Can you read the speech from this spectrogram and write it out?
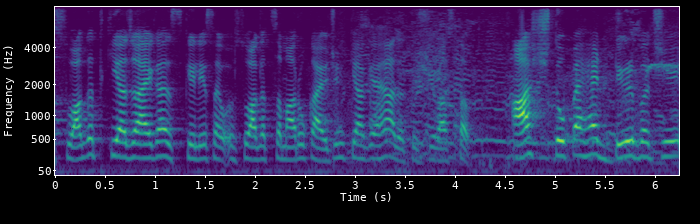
स्वागत किया जाएगा इसके लिए स्वागत समारोह का आयोजन किया गया है आदित्य श्रीवास्तव आज दोपहर डेढ़ बजे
